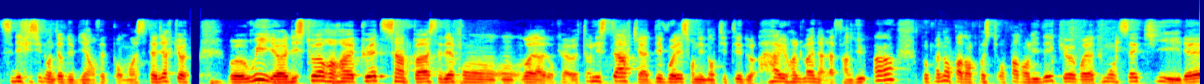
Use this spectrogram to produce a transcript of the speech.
c'est difficile d'en dire du bien en fait pour moi. C'est-à-dire que euh, oui, euh, l'histoire aurait pu être sympa, c'est-à-dire qu'on on- voilà, donc euh, Tony Stark a dévoilé son identité de Iron Man à la fin du 1. Donc maintenant on part dans l'idée que voilà, tout le monde sait qui il est.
